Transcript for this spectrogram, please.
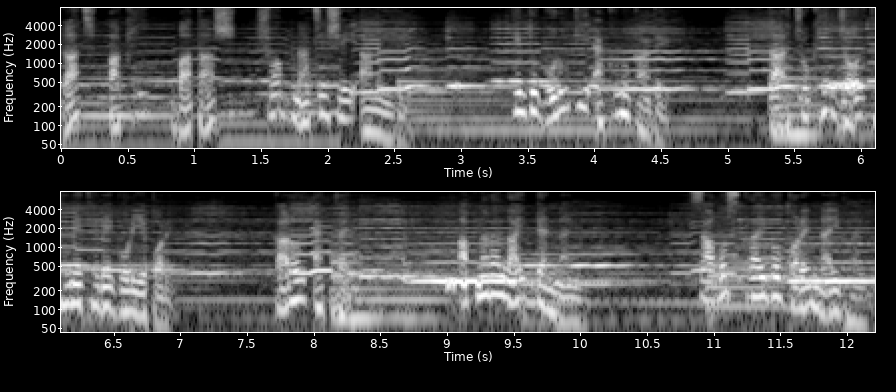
গাছ, পাখি, বাতাস, সব নাচে সেই আনন্দে। কিন্তু গরুটি এখনও কাঁদে? তার চোখের জল থেমে থেমে গড়িয়ে পড়ে। কারণ একটাই, আপনারা লাইক দেন নাই। সাবস্ক্রাইবও করেন নাই ভাই।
